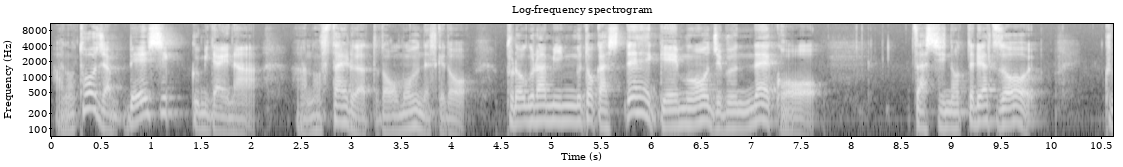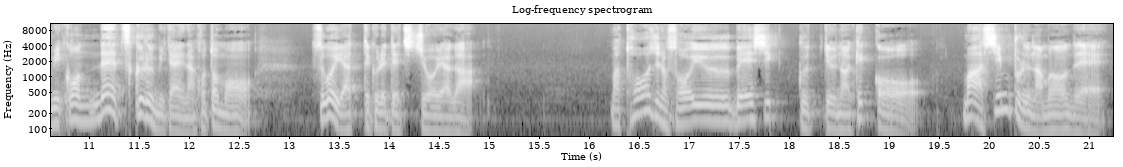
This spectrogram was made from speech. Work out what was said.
あの、当時はベーシックみたいな、あの、スタイルだったと思うんですけど、プログラミングとかしてゲームを自分でこう、雑誌に載ってるやつを組み込んで作るみたいなことも、すごいやってくれて、父親が。まあ、当時のそういうベーシックっていうのは結構、まあ、シンプルなもので、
